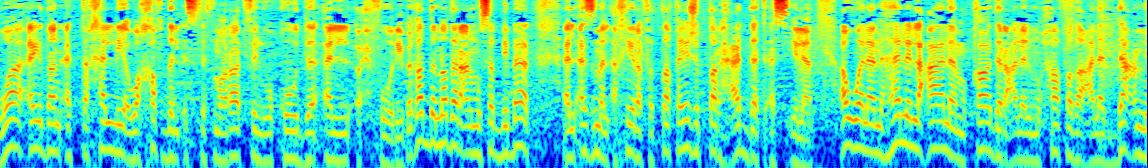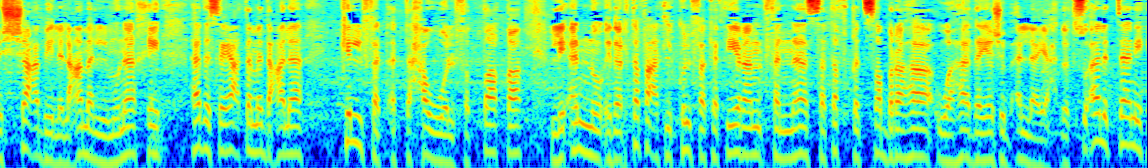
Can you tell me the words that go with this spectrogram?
وأيضا التخلي وخفض الاستثمارات في الوقود الأحفوري، بغض النظر عن مسبب مسببات الأزمة الأخيرة في الطاقة يجب طرح عدة أسئلة. أولا هل العالم قادر على المحافظة على الدعم الشعبي للعمل المناخي؟ هذا سيعتمد على كلفة التحول في الطاقة لأنه إذا ارتفعت الكلفة كثيرا فالناس ستفقد صبرها وهذا يجب ألا يحدث. السؤال الثاني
